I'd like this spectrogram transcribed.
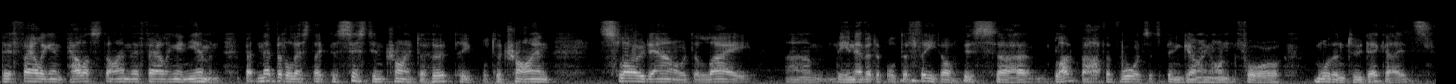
They're failing in Palestine, they're failing in Yemen. But nevertheless, they persist in trying to hurt people, to try and slow down or delay um, the inevitable defeat of this uh, bloodbath of wars that's been going on for more than two decades.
